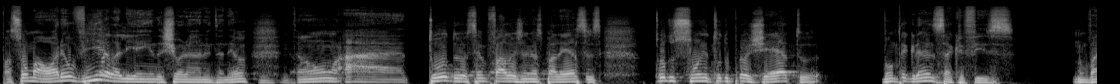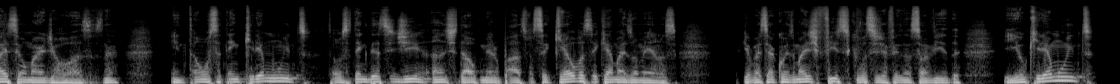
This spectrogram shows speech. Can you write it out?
passou uma hora eu vi ela ali ainda chorando entendeu? Uhum. Então, a, todo, eu sempre falo hoje nas minhas palestras, todo sonho, todo projeto vão ter grandes sacrifícios. Não vai ser um mar de rosas, né? Então você tem que querer muito. Então você tem que decidir antes de dar o primeiro passo. Você quer ou você quer mais ou menos? Porque vai ser a coisa mais difícil que você já fez na sua vida. E eu queria muito.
